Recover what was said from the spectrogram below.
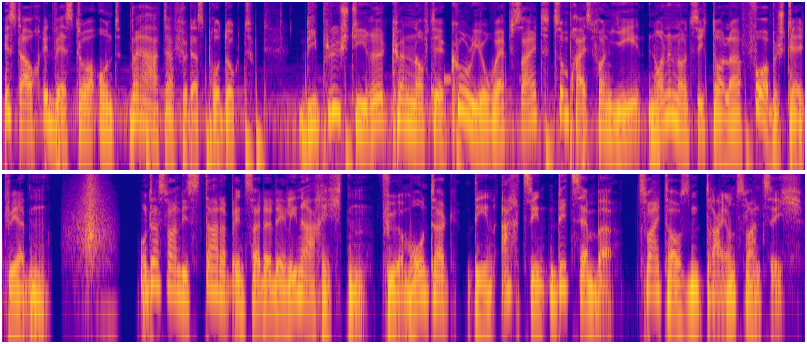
ist auch Investor und Berater für das Produkt. Die Plüschtiere können auf der Curio-Website zum Preis von je 99 Dollar vorbestellt werden. Und das waren die Startup Insider Daily Nachrichten für Montag, den 18. Dezember 2023.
